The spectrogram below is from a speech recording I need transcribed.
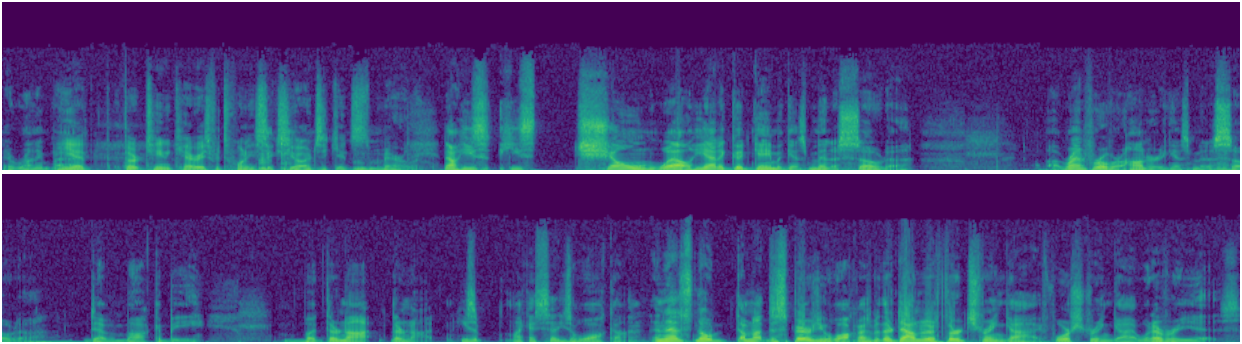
at running back. he had 13 carries for 26 yards against Mm-hmm. Maryland. Now he's he's shown well. He had a good game against Minnesota. Uh, ran for over 100 against Minnesota, Devin Mockobee. But they're not. They're not. He's a like I said. He's a walk on, and that's no. I'm not disparaging walk ons, but they're down to their third string guy, fourth string guy, whatever he is.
